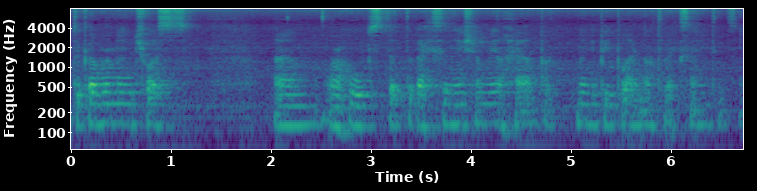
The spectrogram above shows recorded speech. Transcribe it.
The government trusts um, or hopes that the vaccination will help, but many people are not vaccinated. So.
